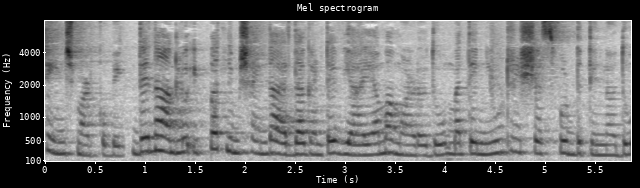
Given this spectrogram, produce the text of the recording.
ಚೇಂಜ್ ಮಾಡ್ಕೋಬೇಕು. ದಿನ ಆಗ್ಲೂ ಇಪ್ಪತ್ತು ನಿಮಿಷದಿಂದ ಅರ್ಧ ಗಂಟೆ ವ್ಯಾಯಾಮ ಮಾಡೋದು, ಮತ್ತೆ ನ್ಯೂಟ್ರಿಷಿಯಸ್ ಫುಡ್ ತಿನ್ನೋದು.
